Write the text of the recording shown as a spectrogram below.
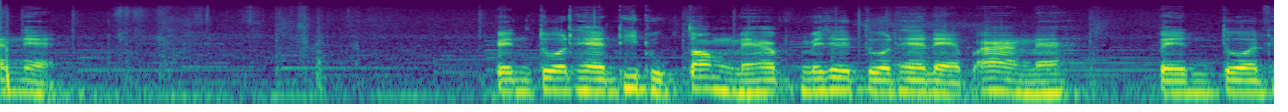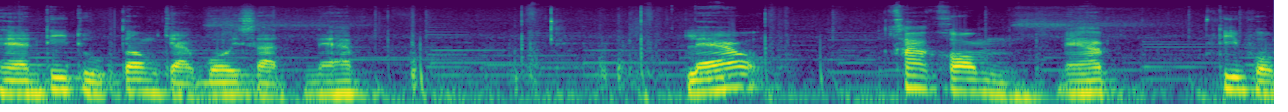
นเนี่ย เป็นตัวแทนที่ถูกต้องนะครับ ไม่ใช่ตัวแทนแอบอ้างนะ เป็นตัวแทนที่ถูกต้องจากบริษัทนะครับ แล้วค่าคอมนะครับที่ผม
